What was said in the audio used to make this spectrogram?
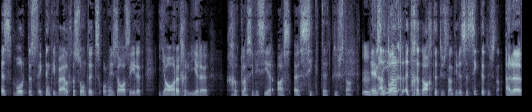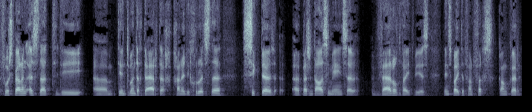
is word dis ek dink die wêreldgesondheidsorganisasie het dit jare gelede geklassifiseer as 'n siekte toestand. Mm. En Anton, 'n gedagte toestand, hier is 'n siekte toestand. hulle voorspelling is dat die ehm um, teen 2030 gaan dit die grootste siekte uh, persentasie mense wêreldwyd wees ten spyte van vigs, kanker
